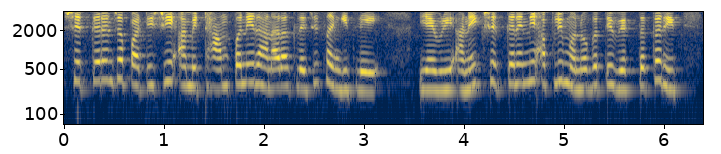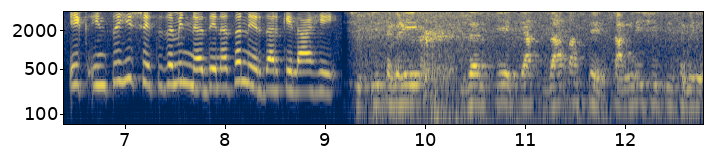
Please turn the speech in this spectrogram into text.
शेतकऱ्यांच्या पाठीशी आम्ही ठामपणे राहणार असल्याचे सांगितले. यावेळी अनेक शेतकऱ्यांनी आपली मनोगते व्यक्त करीत एक इंचही शेतजमीन न देण्याचा निर्धार केला आहे. शेती सगळी जर ते त्यात जात असेल चांगली शेती सगळी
